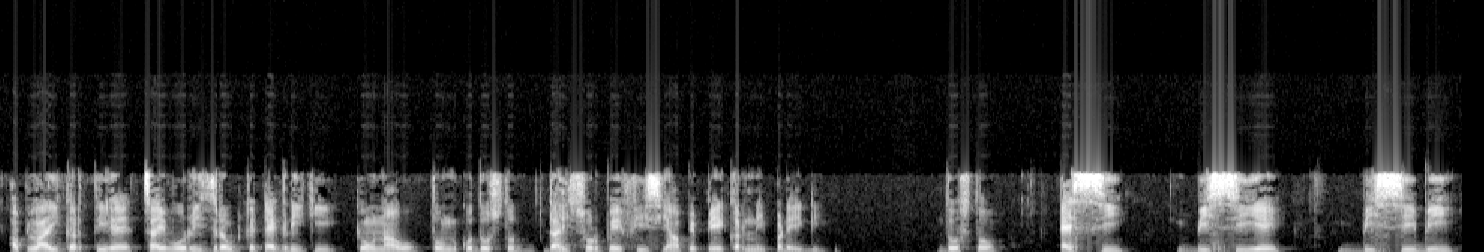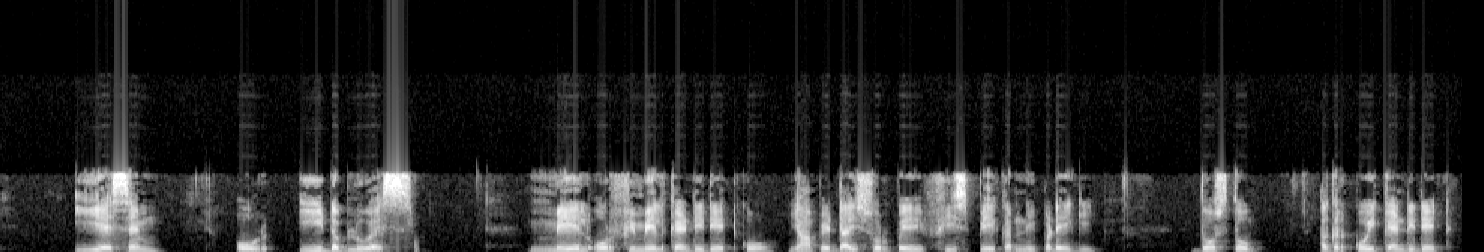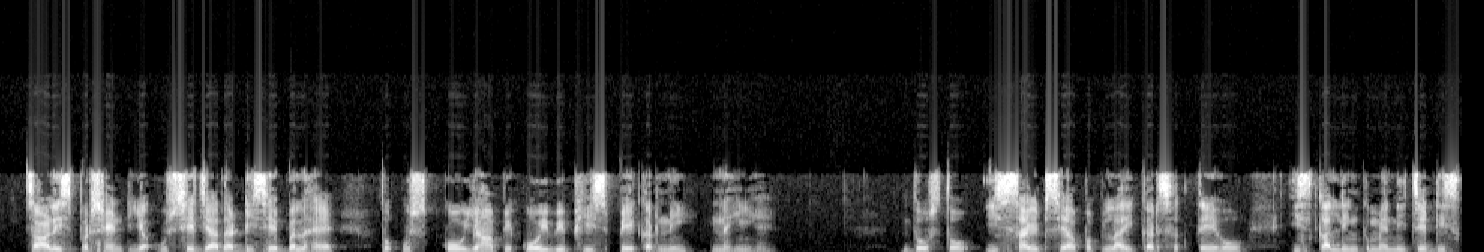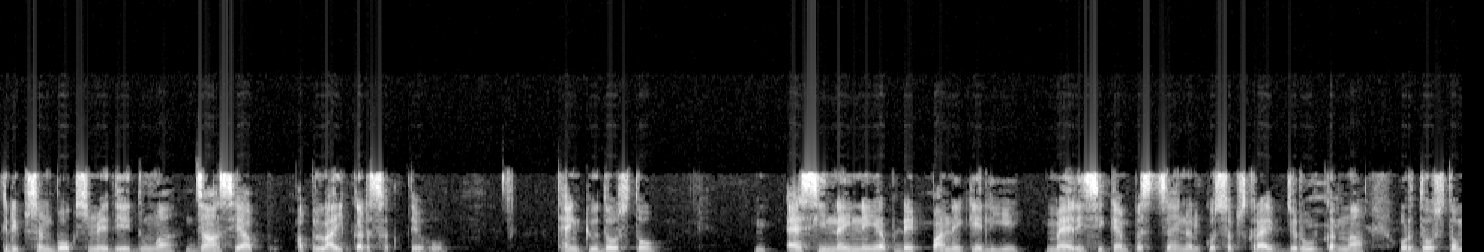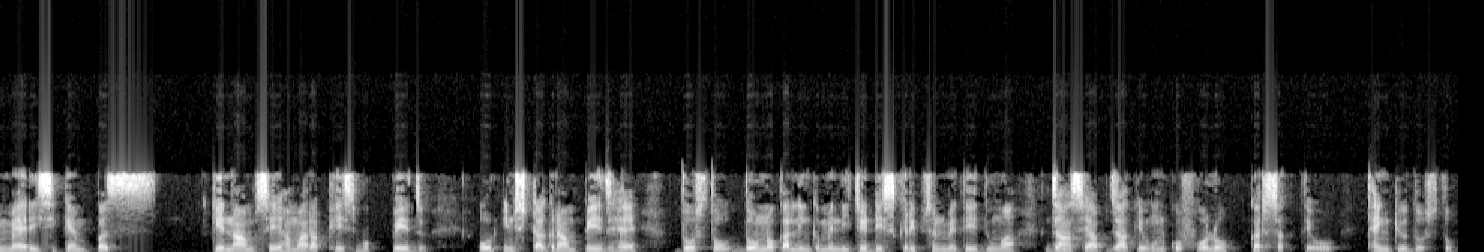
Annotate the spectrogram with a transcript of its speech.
अप्लाई करती है, चाहे वो रिजर्व्ड कैटेगरी की क्यों ना हो तो उनको दोस्तों ढाई सौ रुपये फ़ीस यहाँ पे पे करनी पड़ेगी। दोस्तों S C B C A B C B E S M और ईडब्ल्यूएस मेल और फीमेल कैंडिडेट को यहाँ पे ढाई सौ रुपये फ़ीस पे करनी पड़ेगी। दोस्तों, अगर कोई कैंडिडेट 40 परसेंट या उससे ज़्यादा डिसेबल है तो उसको यहाँ पे कोई भी फ़ीस पे करनी नहीं है। दोस्तों, इस साइट से आप अप्लाई कर सकते हो। इसका लिंक मैं नीचे डिस्क्रिप्शन बॉक्स में दे दूँगा, जहाँ से आप अप्लाई कर सकते हो। थैंक यू दोस्तों। ऐसी नई नई अपडेट पाने के लिए मैरीसी कैंपस चैनल को सब्सक्राइब ज़रूर करना। और दोस्तों, मैरीसी कैंपस के नाम से हमारा फेसबुक पेज और इंस्टाग्राम पेज है। दोस्तों, दोनों का लिंक मैं नीचे डिस्क्रिप्शन में दे दूँगा, जहाँ से आप जाके उनको फॉलो कर सकते हो। थैंक यू दोस्तों।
